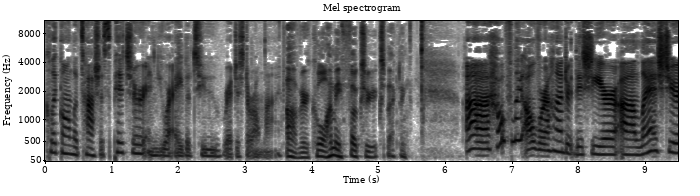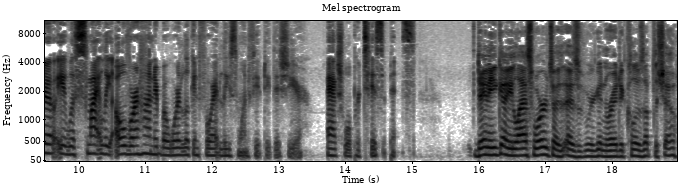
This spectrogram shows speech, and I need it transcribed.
Click on Latasha's picture and you are able to register online. Oh, very cool. How many folks are you expecting? Uh, hopefully over a hundred this year. Uh, last year it was slightly over a hundred, but we're looking for at least 150 this year. Actual participants. Danny, you got any last words as, as we're getting ready to close up the show?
